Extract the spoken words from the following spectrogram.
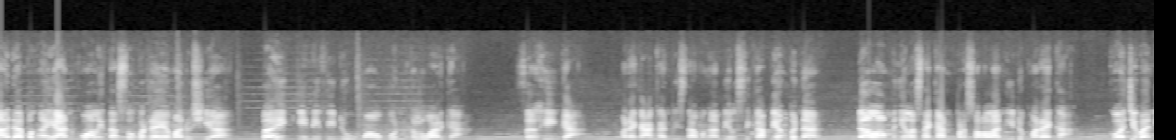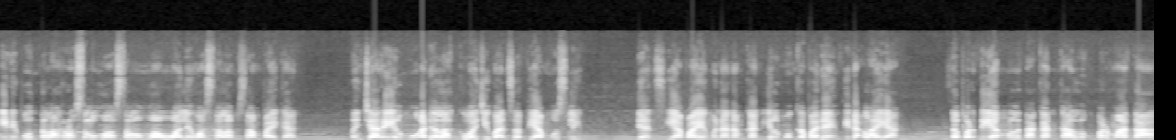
ada pengayaan kualitas sumber daya manusia, baik individu maupun keluarga. Sehingga mereka akan bisa mengambil sikap yang benar dalam menyelesaikan persoalan hidup mereka. Kewajiban ini pun telah Rasulullah SAW sampaikan, mencari ilmu adalah kewajiban setiap muslim dan siapa yang menanamkan ilmu kepada yang tidak layak, seperti yang meletakkan kalung permata,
